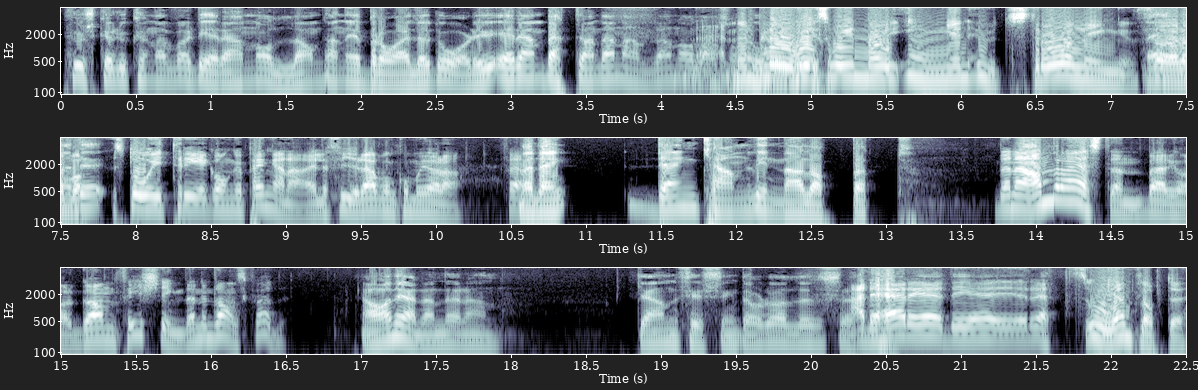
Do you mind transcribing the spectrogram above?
Hur ska du kunna värdera en nolla om den är bra eller dålig? Är den bättre än den andra nollan Nej, men Blue? Hills Win har ju ingen utstrålning för men att det- stå i tre gånger pengarna. Eller fyra vad hon kommer att göra. Fem. Men den, den kan vinna loppet. Den andra hästen Berg har, Gun Fishing, den är danskfödd. Ja, det är den. Det är den. Gun fishing, det har du alldeles rätt Ja, det här är, det är rätt ojämnt lopp du.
